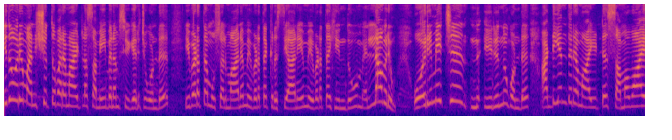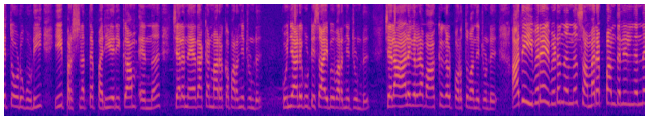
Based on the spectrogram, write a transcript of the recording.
ഇതൊരു മനുഷ്യത്വപരമായിട്ടുള്ള സമീപനം സ്വീകരിച്ചുകൊണ്ട് ഇവിടുത്തെ മുസൽമാനും ഇവിടുത്തെ ക്രിസ്ത്യാനിയും ഇവിടുത്തെ ഹിന്ദുവും എല്ലാവരും ഒരുമിച്ച് ഇരുന്നു കൊണ്ട് അടിയന്തരമായിട്ട് സമവായത്തോടുകൂടി ഈ പ്രശ്നത്തെ പരിഹരിക്കാം എന്ന് ചില നേതാക്കന്മാരൊക്കെ പറഞ്ഞിട്ടുണ്ട്. കുഞ്ഞാലിക്കുട്ടി സാഹിബ് പറഞ്ഞിട്ടുണ്ട്. ചില ആളുകളുടെ വാക്കുകൾ പുറത്തു വന്നിട്ടുണ്ട്. അത് ഇവരെ ഇവിടെ നിന്ന് സമരപ്പന്തലിൽ നിന്ന്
